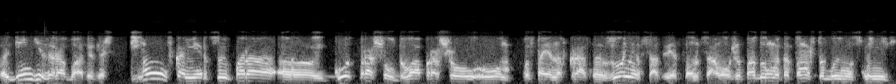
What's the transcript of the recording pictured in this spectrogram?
деньги зарабатывает, значит, ему в коммерцию пора, э, год прошел, два прошел, он постоянно в красной зоне, соответственно, он сам уже подумает о том, чтобы ему сменить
